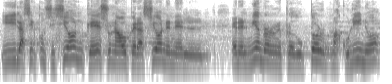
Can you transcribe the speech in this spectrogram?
Y la circuncisión, que es una operación en el, en el miembro reproductor masculino,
